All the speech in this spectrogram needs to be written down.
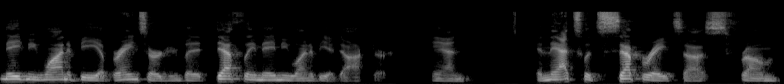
made me want to be a brain surgeon, but it definitely made me want to be a doctor. And and that's what separates us from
